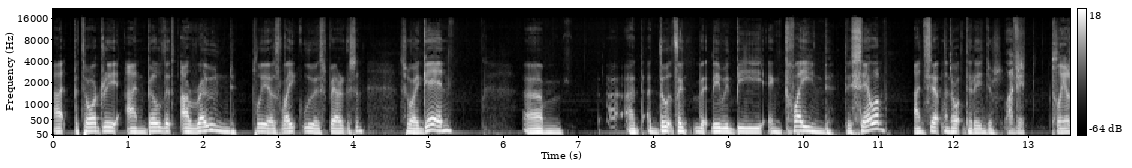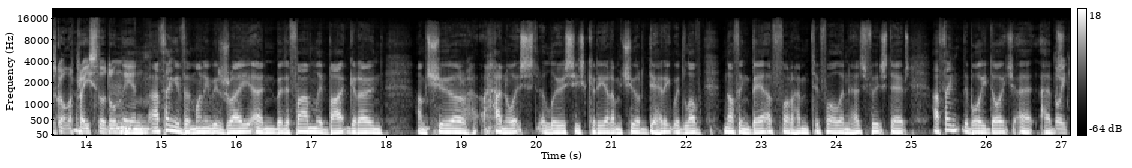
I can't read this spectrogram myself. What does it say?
at Pittodrie and build it around players like Lewis Ferguson. So again, um, I, I, don't think that they would be inclined to sell him, and certainly not to Rangers. Every player's got the price though, don't they? And mm, I think if the money was right and with the family background. I'm sure, I know it's Lewis's career. I'm sure Derek would love nothing better for him to follow in his footsteps. I think the boy Deutsch, uh, Hibs, Doig.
